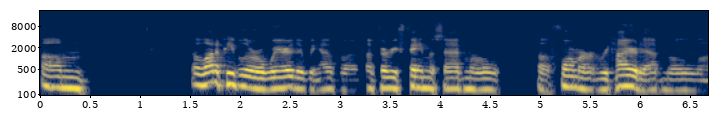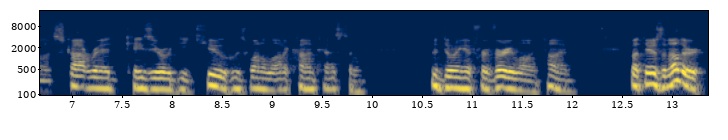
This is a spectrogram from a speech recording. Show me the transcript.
Um, a lot of people are aware that we have a, a very famous admiral, uh, former retired admiral, uh, Scott Redd K0DQ, who's won a lot of contests and been doing it for a very long time. But there's another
